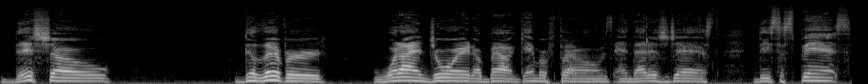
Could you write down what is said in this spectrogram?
this show delivered what I enjoyed about Game of Thrones, and that is just the suspense,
